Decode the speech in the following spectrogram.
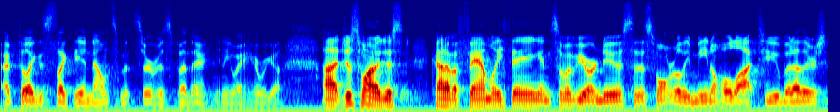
I feel like this is like the announcement service, but anyway, here we go. Uh, just want to just kind of a family thing, and some of you are new, so this won't really mean a whole lot to you, but others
